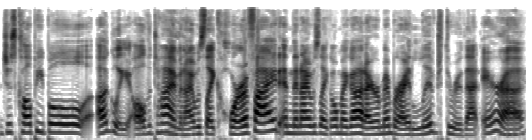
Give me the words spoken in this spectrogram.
just call people ugly all the time. And I was like horrified. And then I was like, oh my God, I remember I lived through that era.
